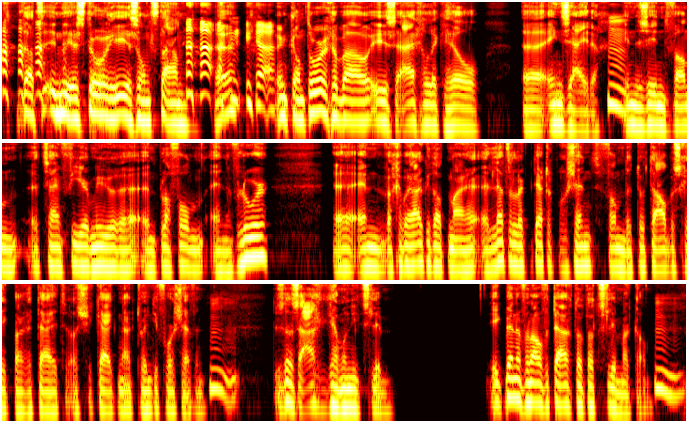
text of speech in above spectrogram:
dat in de historie is ontstaan. Hè? Ja. Een kantoorgebouw is eigenlijk heel uh, eenzijdig. Hmm. In de zin van het zijn vier muren, een plafond en een vloer. Uh, en we gebruiken dat maar letterlijk 30% van de totaal beschikbare tijd als je kijkt naar 24/7. Hmm. Dus dat is eigenlijk helemaal niet slim. Ik ben ervan overtuigd dat dat slimmer kan. Hmm.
